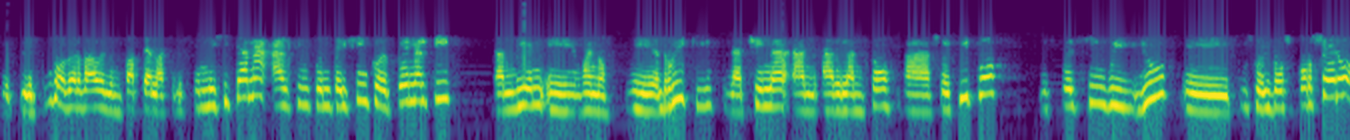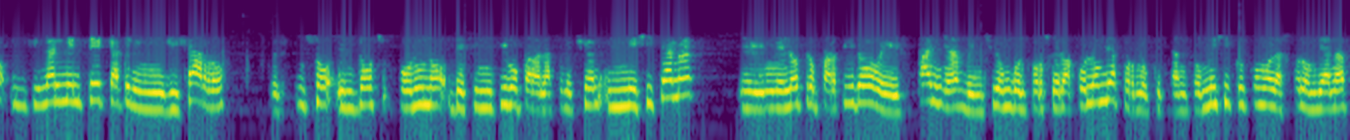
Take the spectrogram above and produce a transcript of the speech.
que le pudo haber dado el empate a la selección mexicana. Al 55 de penalti, también, eh, bueno, eh, Ricky, la china, adelantó a su equipo. Después Xingui Yu eh, puso el 2 por 0 y finalmente Catherine Guijarro pues puso el 2 por 1 definitivo para la selección mexicana. En el otro partido, España venció un gol por cero a Colombia, por lo que tanto México como las colombianas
